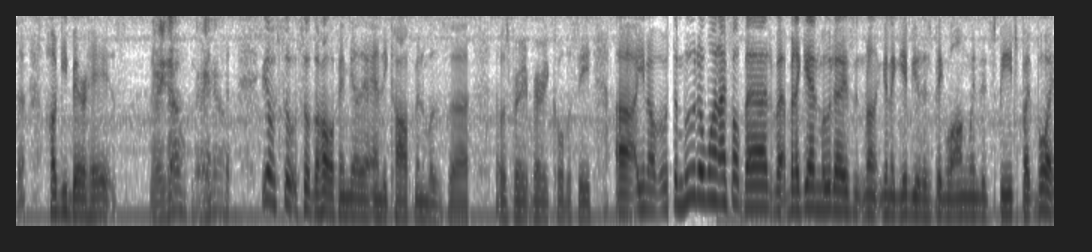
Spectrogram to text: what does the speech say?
Huggy Bear Hayes. there you go. There you go. you know, so so the Hall of Fame, yeah, Andy Kaufman was uh, that was very very cool to see. Uh, you know, with the Muta one, I felt bad, but but again, Muta isn't really going to give you this big long winded speech. But boy,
